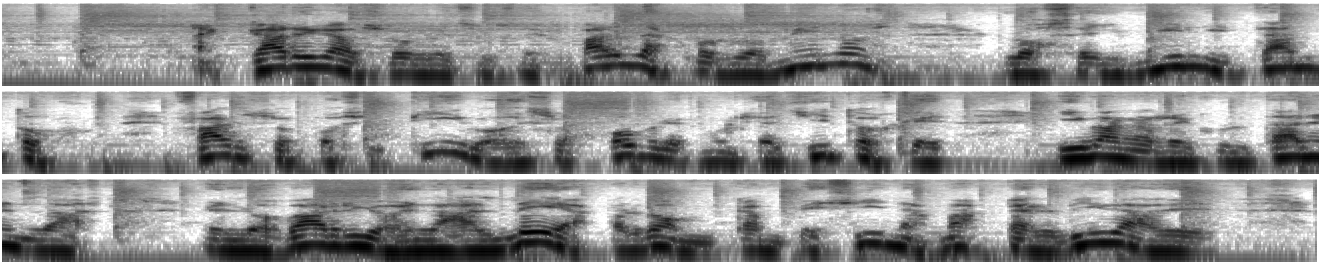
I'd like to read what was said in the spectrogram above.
carga sobre sus espaldas por lo menos los seis mil y tantos falsos positivos, esos pobres muchachitos que iban a reclutar en, las, en los barrios, en las aldeas, perdón, campesinas más perdidas de,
